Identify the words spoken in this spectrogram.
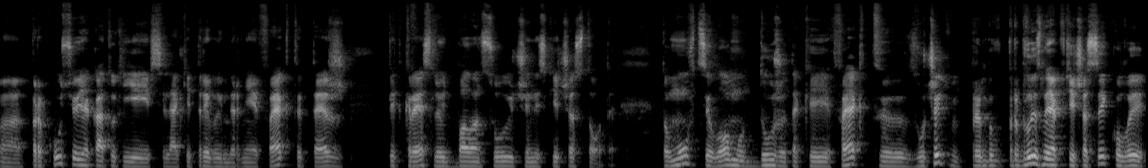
е, перкусію, яка тут є, і всілякі тривимірні ефекти, теж підкреслюють балансуючі низькі частоти. Тому в цілому дуже такий ефект е, звучить приблизно як в ті часи, коли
